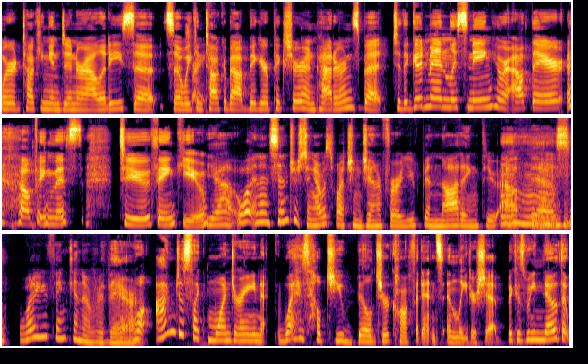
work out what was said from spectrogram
We're talking in generalities, so so That's we can right. talk about bigger picture and patterns. But to the good men listening who are out there helping this too, thank you. Yeah, well, and it's interesting. I was watching Jennifer. You've been nodding throughout mm-hmm. this. What are you thinking over there? Well, I'm just like wondering what has helped you build your confidence in leadership because we know that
